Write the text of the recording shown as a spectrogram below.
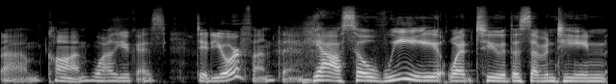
um, con while you guys did your fun thing. Yeah, so we went to the 17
